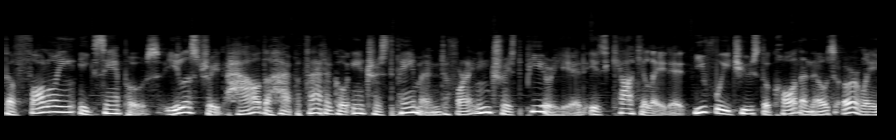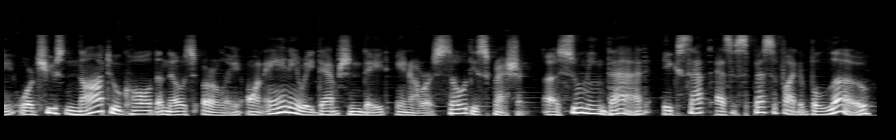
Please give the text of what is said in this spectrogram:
The following examples illustrate how the hypothetical interest payment for an interest period is calculated if we choose to call the notes early or choose not to call the notes early on any redemption date in our sole discretion, assuming that, except as specified below,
